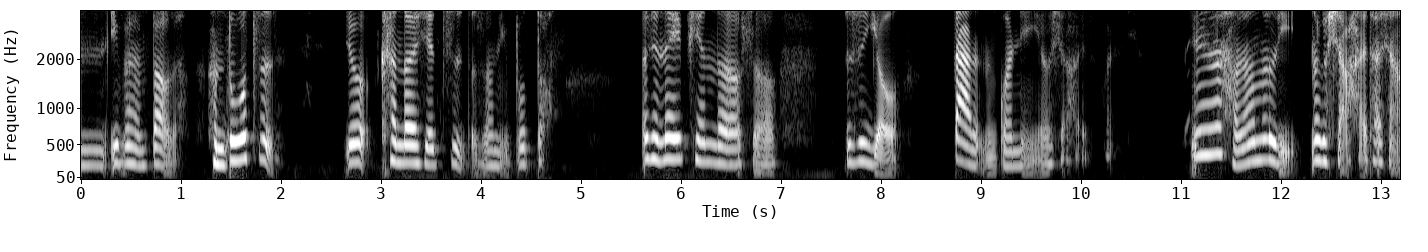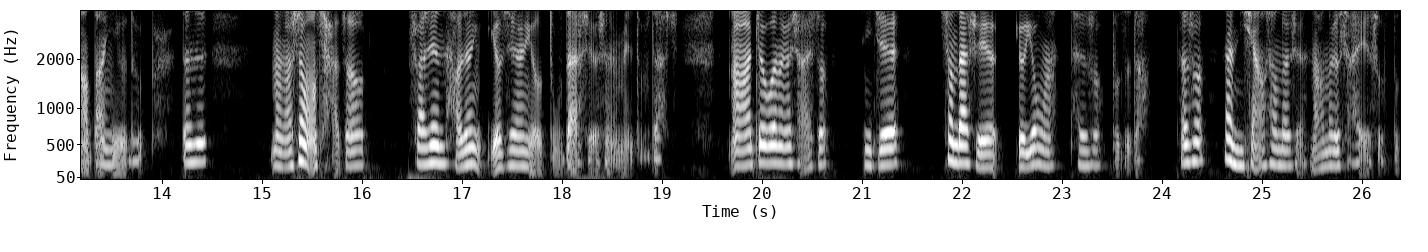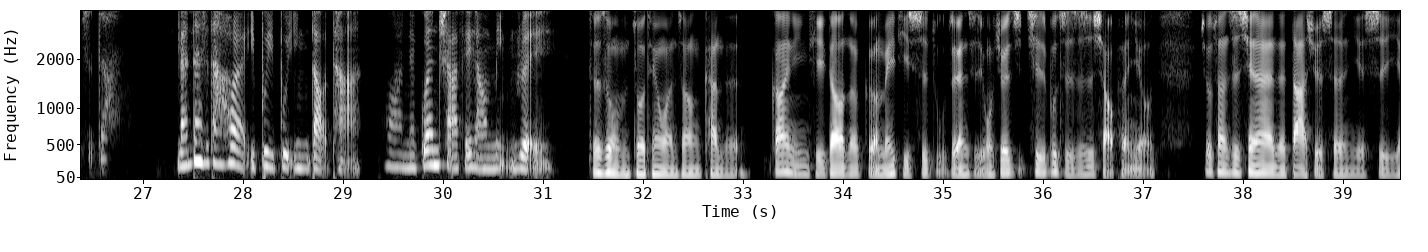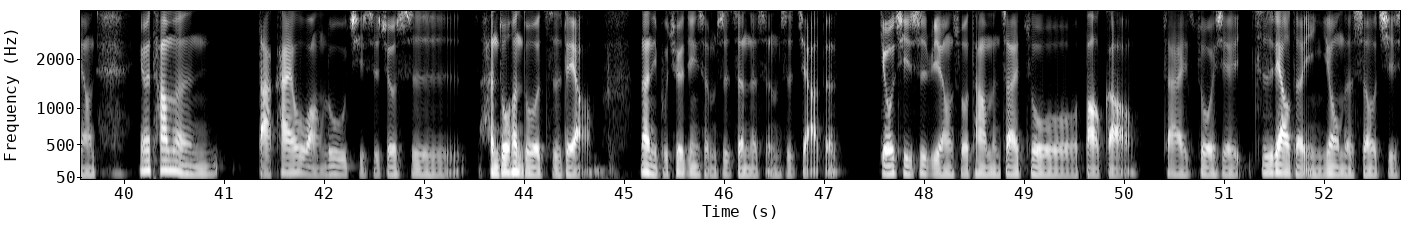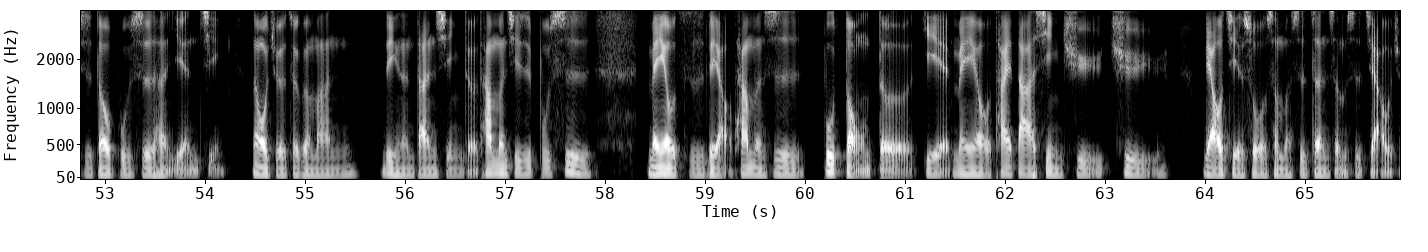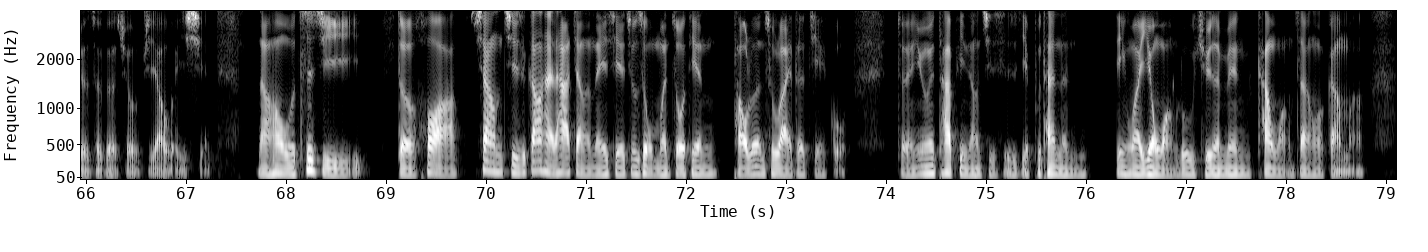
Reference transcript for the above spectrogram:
嗯，一般人报的很多字，就看到一些字的时候你不懂，而且那一篇的时候，就是有大人的观点，也有小孩的观点。因为好像那里那个小孩他想要当 YouTuber，但是妈妈上网查之后，发现好像有些人有读大学，有些人没读大学。妈妈就问那个小孩说：“你觉得上大学有用吗？”他就说：“不知道。”他说：“那你想要上大学？”然后那个小孩也说：“不知道。”那但是他后来一步一步引导他。哇，你的观察非常敏锐。这是我们昨天晚上看的。刚才您提到那个媒体试读这件事情，我觉得其实不只是小朋友，就算是现在的大学生也是一样，因为他们打开网络其实就是很多很多的资料，那你不确定什么是真的，什么是假的。尤其是比方说他们在做报告，在做一些资料的引用的时候，其实都不是很严谨。那我觉得这个蛮令人担心的。他们其实不是。没有资料，他们是不懂得，也没有太大兴趣去了解说什么是真，什么是假。我觉得这个就比较危险。然后我自己的话，像其实刚才他讲的那些，就是我们昨天讨论出来的结果。对，因为他平常其实也不太能。另外用网络去那边看网站或干嘛？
